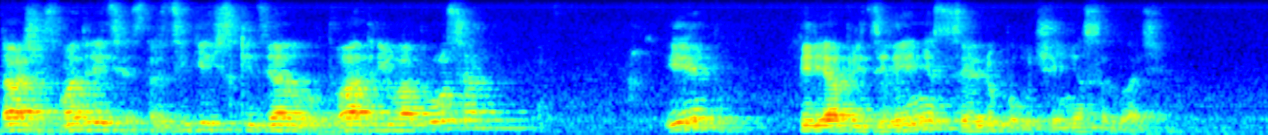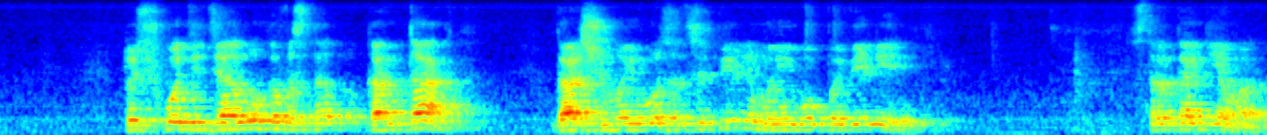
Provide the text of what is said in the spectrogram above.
Дальше, смотрите, стратегический диалог. Два-три вопроса и переопределение с целью получения согласия. То есть в ходе диалога контакт. Дальше мы его зацепили, мы его повели. Стратагема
